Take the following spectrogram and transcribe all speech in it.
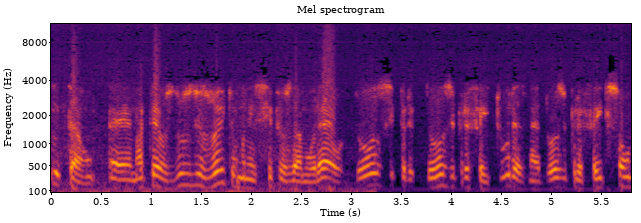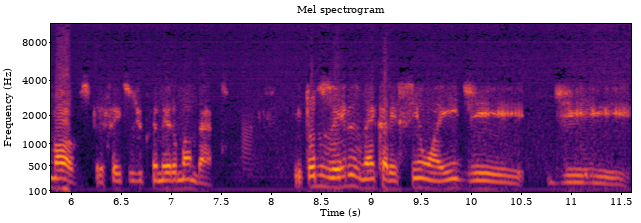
Então, é, Matheus, dos 18 municípios da Murel, 12, 12 prefeituras, né, 12 prefeitos são novos, prefeitos de primeiro mandato. E todos eles, né, careciam aí de, de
